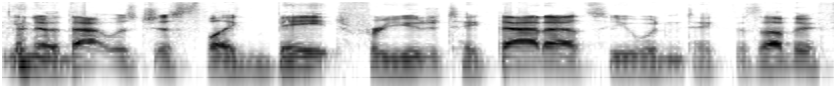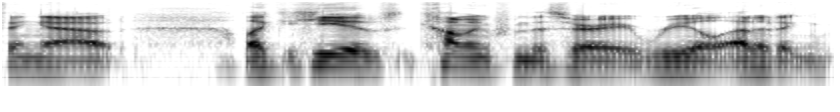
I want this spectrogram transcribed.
you know, that was just like bait for you to take that out, so you wouldn't take this other thing out. Like he is coming from this very real editing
